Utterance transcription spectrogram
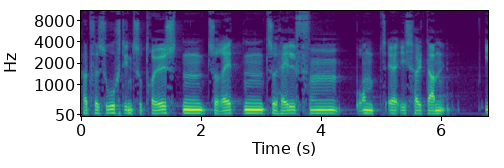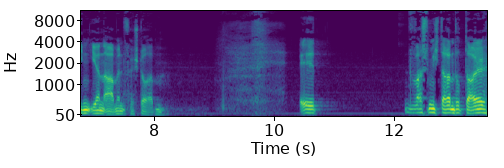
hat versucht, ihn zu trösten, zu retten, zu helfen und er ist halt dann in ihren Armen verstorben. Äh, was mich daran total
